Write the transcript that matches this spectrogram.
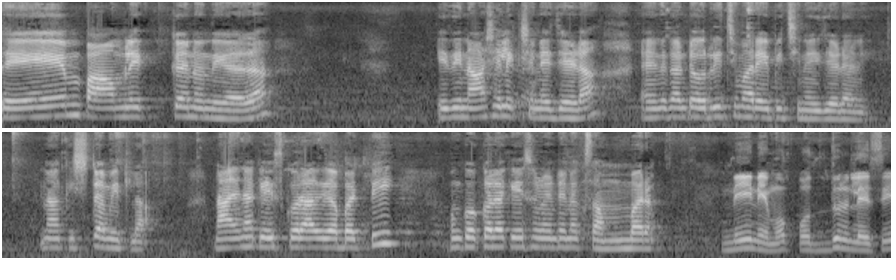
సేమ్ పాము లెక్కన ఉంది కదా. ఇది నా సెలెక్షనే జడ. ఎందుకంటే ఒర్రిచ్చి మరి వేయించిన ఈ జడని. నాకు ఇష్టం ఇట్లా. నాది నాకు వేసుకోరాదు కాబట్టి ఇంకొకరికి వేసుడు అంటే నాకు సంబరం. నేనేమో పొద్దున లేచి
